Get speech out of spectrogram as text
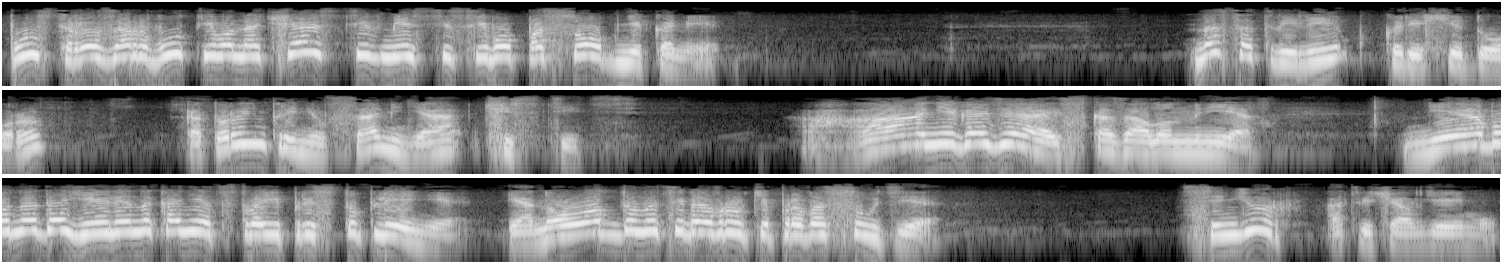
пусть разорвут его на части вместе с его пособниками. Нас отвели к корихидору, который им принялся меня чистить. "Ага, негодяй", сказал он мне. "Небу надоели наконец твои преступления, и оно отдало тебя в руки правосудия". "Сеньор", отвечал я ему.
